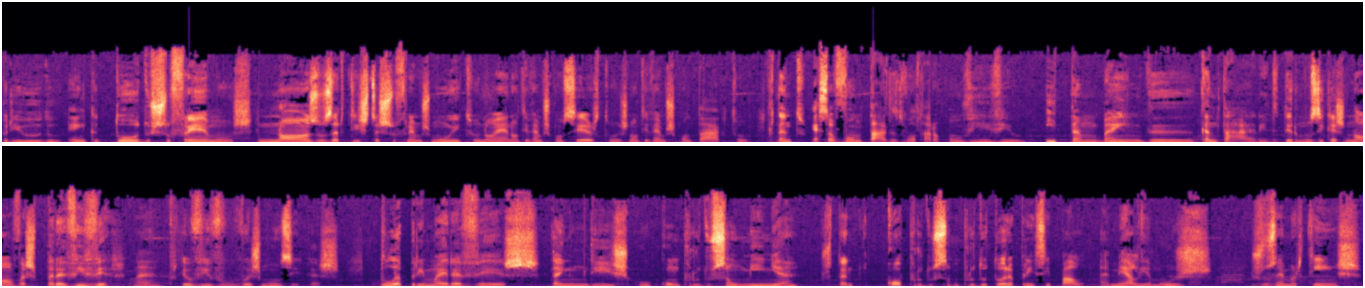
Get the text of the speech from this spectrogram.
período em que todos sofremos, nós, os artistas, sofremos muito, não é? Não tivemos concertos, não tivemos contacto. Portanto, essa vontade de voltar ao convívio e também de cantar e de ter músicas novas para viver, não é? Porque eu vivo as músicas. Pela primeira vez tenho um disco com produção minha, portanto, coprodução, produtora principal Amélia Muge, José Martins,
